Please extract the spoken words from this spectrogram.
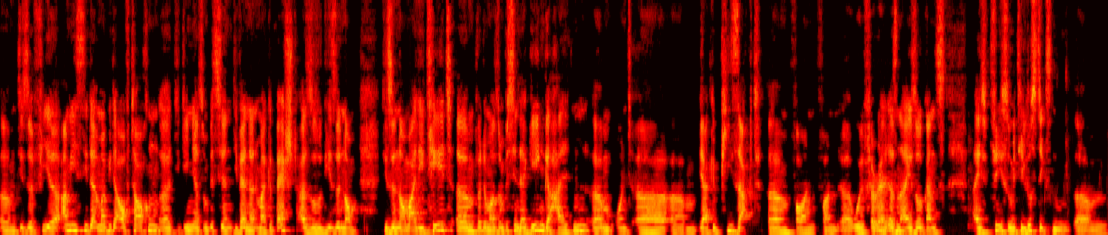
Ähm, diese vier Amis, die da immer wieder auftauchen, äh, die dienen ja so ein bisschen, die werden dann immer gebasht. Also so diese Norm diese Normalität ähm, wird immer so ein bisschen dagegen gehalten ähm, und äh, ähm, ja gepiesackt ähm, von von äh, Will Ferrell. Das sind eigentlich so ganz, eigentlich finde ich so mit die lustigsten ähm,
